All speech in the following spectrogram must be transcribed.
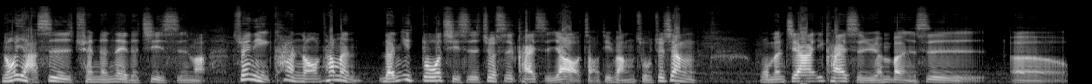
挪亚是全人类的祭司嘛，所以你看哦，他们人一多，其实就是开始要找地方住。就像我们家一开始原本是呃。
